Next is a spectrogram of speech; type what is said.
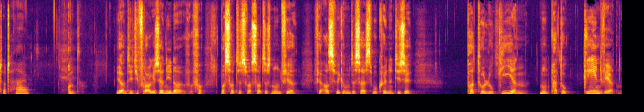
total. Und ja, und die, die Frage ist ja, Nina, was hat es, was hat es nun für, für Auswirkungen? Das heißt, wo können diese Pathologien nun pathogen werden?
